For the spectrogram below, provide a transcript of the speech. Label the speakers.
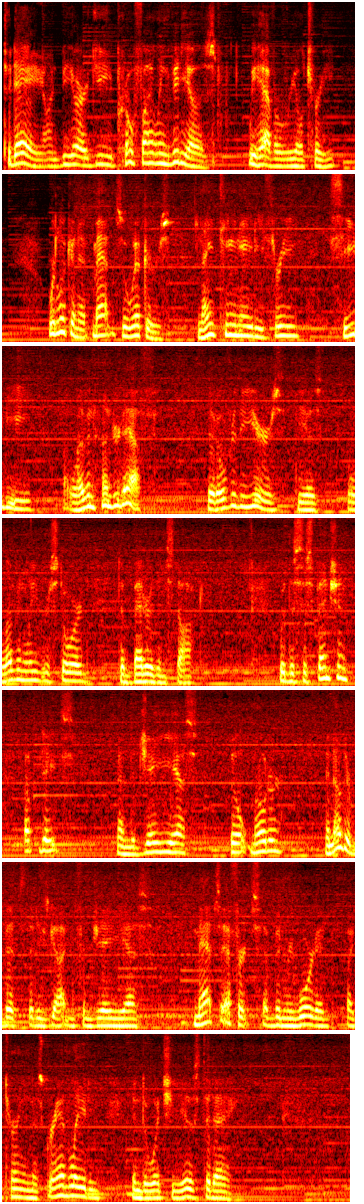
Speaker 1: Today on BRG Profiling Videos, we have a real treat. We're looking at Matt Zwicker's 1983 CB 1100F that over the years he has lovingly restored to better than stock. With the suspension updates and the JES built motor and other bits that he's gotten from JES, Matt's efforts have been rewarded by turning this grand lady into what she is today.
